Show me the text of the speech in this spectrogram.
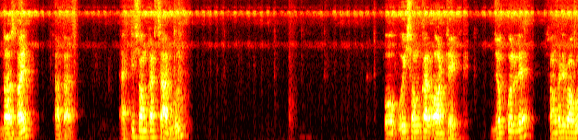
দশ বাই সাতাশ। একটি সংখ্যার চার গুণ ও ওই সংখ্যার অর্ধেক যোগ করলে সংখ্যাটি পাবো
